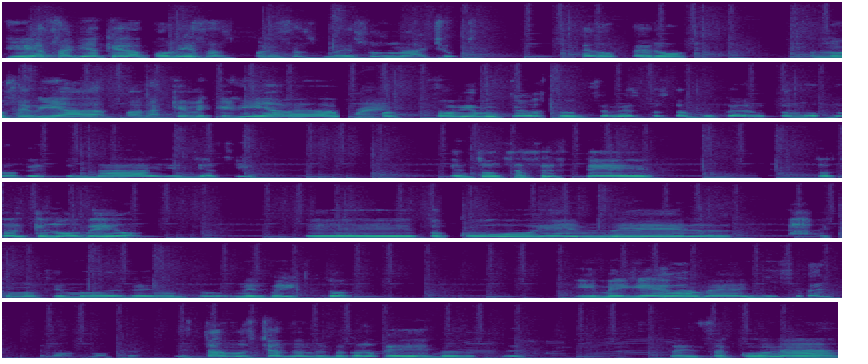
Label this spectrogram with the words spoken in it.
yo ya sabía que era por esas, por esas, esos machos, pero no se veía para qué me quería, ¿verdad? Porque obviamente las producciones pues tampoco eran como profesionales y así. Entonces, este, total que lo veo, eh, tocó en el, ¿cómo se llamaba ese antro? En el Bristol, y me lleva, me dice, ven, estábamos echando, me acuerdo que no, pues, sacó una,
